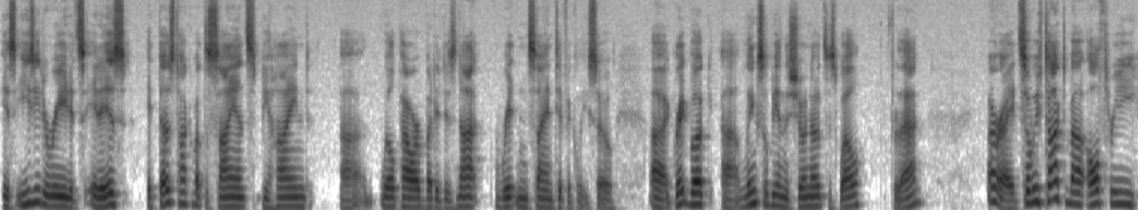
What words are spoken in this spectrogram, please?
is easy to read. It's it is it does talk about the science behind uh, willpower, but it is not written scientifically. So uh, great book. Uh, links will be in the show notes as well for that. All right. So we've talked about all three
